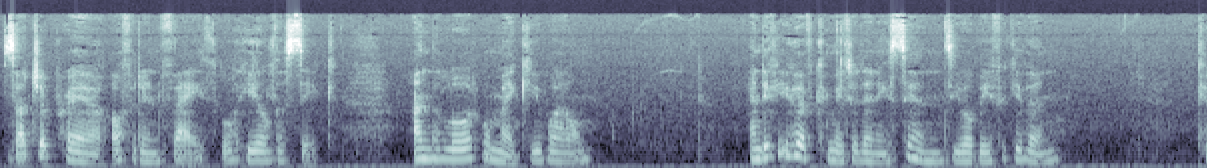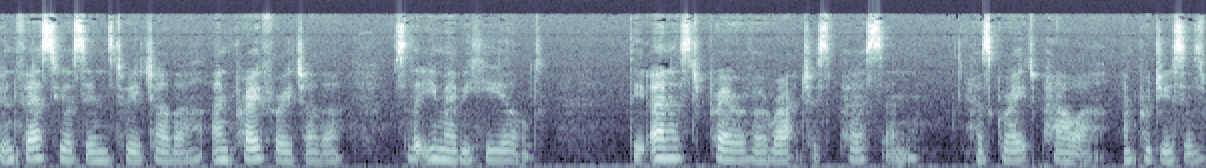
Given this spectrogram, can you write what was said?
Such a prayer offered in faith will heal the sick, and the Lord will make you well. And if you have committed any sins, you will be forgiven. Confess your sins to each other and pray for each other so that you may be healed. The earnest prayer of a righteous person has great power and produces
